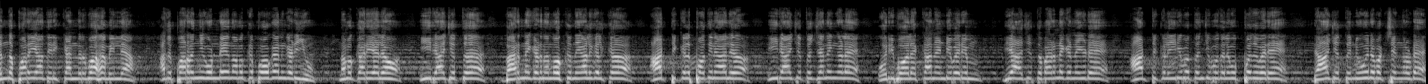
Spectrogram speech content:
എന്ന് പറയാതിരിക്കാൻ നിർവാഹമില്ല. അത് പറഞ്ഞുകൊണ്ടേ നമുക്ക് പോകാൻ കഴിയൂ. നമുക്കറിയാലോ ഈ രാജ്യത്ത് ഭരണഘടന നോക്കുന്ന ആളുകൾക്ക് ആർട്ടിക്കിൾ പതിനാല് ഈ രാജ്യത്തെ ജനങ്ങളെ ഒരുപോലെ കാണേണ്ടി വരും. രാജ്യത്ത് ഭരണഘടനയുടെ ആർട്ടിക്കിൾ ഇരുപത്തഞ്ച് മുതൽ മുപ്പത് വരെ രാജ്യത്തെ ന്യൂനപക്ഷങ്ങളുടെ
